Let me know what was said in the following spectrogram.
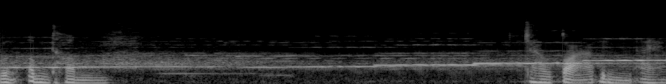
Vẫn âm thầm. Trao tỏa bình an.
